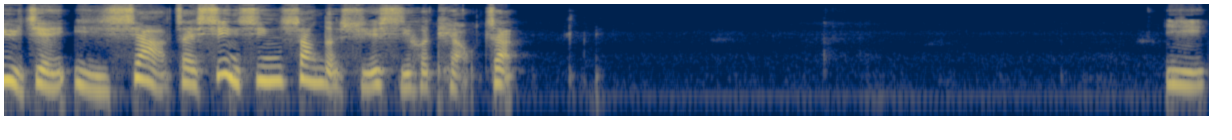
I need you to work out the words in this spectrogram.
遇见以下在信心上的学习和挑战：一、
